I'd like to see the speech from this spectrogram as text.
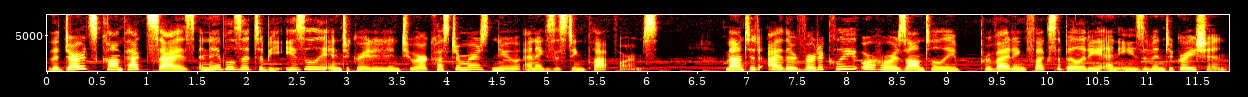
the DART's compact size enables it to be easily integrated into our customers' new and existing platforms, mounted either vertically or horizontally, providing flexibility and ease of integration.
